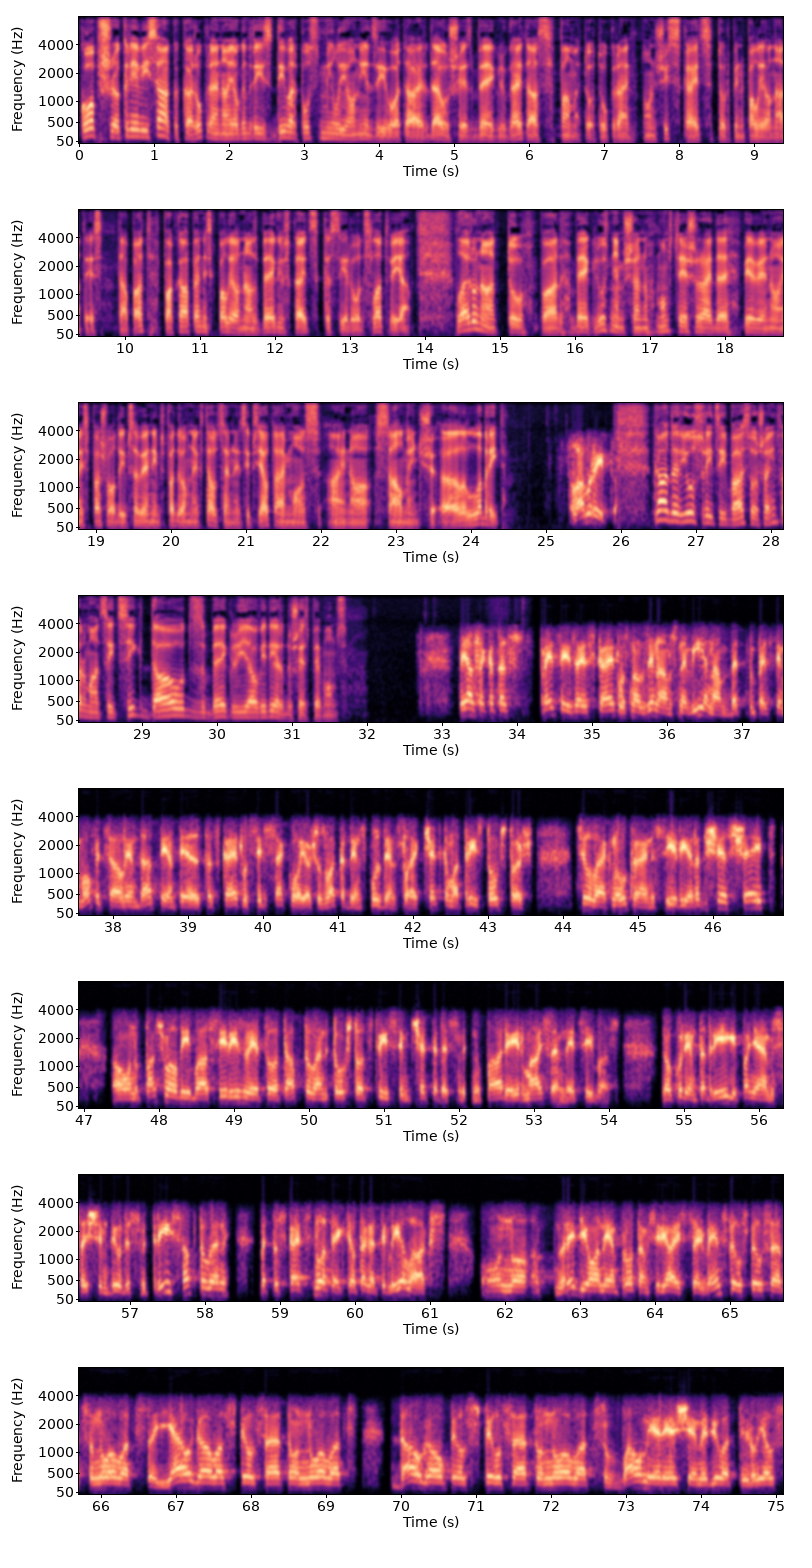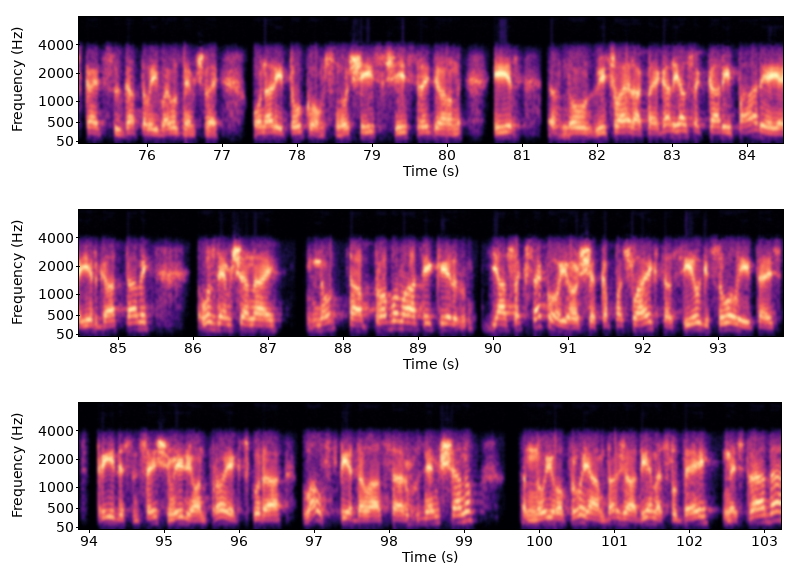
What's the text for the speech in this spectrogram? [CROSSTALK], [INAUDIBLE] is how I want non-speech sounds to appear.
Kopš Krievija sāka karu Ukrainā jau gandrīz 2,5 miljonu iedzīvotāji ir devušies bēgļu gaitās, pametot Ukrainu, un šis skaits turpina palielināties. Tāpat pakāpeniski palielinās bēgļu skaits, kas ierodas Latvijā. Lai runātu par bēgļu uzņemšanu, mums tieši raidē pievienojas pašvaldības savienības padomnieks tautsēmniecības jautājumos Aino Salmiņš. Labrīt! Labrīt! Kāda ir jūsu rīcībā esošā informācija, cik daudz bēgļu jau ir ieradušies pie mums? Nu, jāsaka, tas precīzais skaitlis nav zināms nevienam, bet nu, pēc tiem oficiāliem datiem tie, tas skaitlis ir sekojošs uz vakardienas pusdienas laiku. 4,3 tūkstoši cilvēku no Ukrainas ir ieradušies šeit, un pašvaldībās ir izvietota aptuveni 1340, nu pārējie ir mājasemniecībās no kuriem tad Rīga ir paņēmis 623 aptuveni, bet tas skaits noteikti jau tagad ir lielāks. Un no reģioniem, protams, ir jāizceļ Ventspils pilsētas un novads, Jelgavas pilsēta un novads, Daugaupils pilsēta un novads, Valmieriešiem ir ļoti liels skaits gatavībai uzņemšanai, un arī Tukums. Nu, šīs, šīs reģioni ir nu, visvairāk, lai gan jāsaka, ka arī pārējie ir gatavi uzņemšanai. Nu, tā problemātika ir, jāsaka, sekojoša, ka pašlaik tas ilgi solītais 36 miljonu projekts, kurā valsts piedalās ar uzņemšanu, nu, joprojām dažādu iemeslu dēļ nestrādā.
